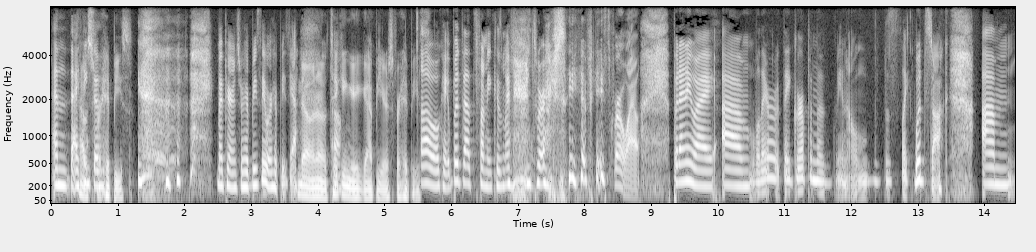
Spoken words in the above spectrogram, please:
And I think for hippies. my parents were hippies. They were hippies, yeah. No, no, taking a gap year is for hippies. Oh, okay, but that's funny because my parents were actually hippies for a while. But anyway, um, well, they were they grew up in the you know this like Woodstock. Um,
